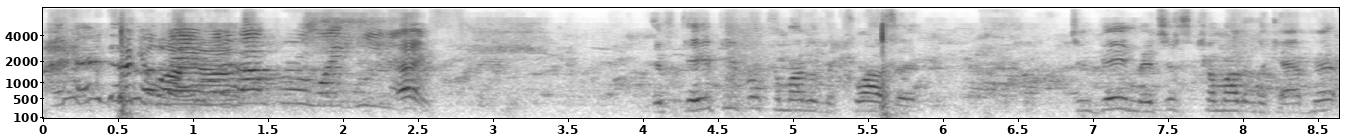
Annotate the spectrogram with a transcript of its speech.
I heard Took a that while. Hey, what about for a white penis? hey, if gay people come out of the closet, do gay midgets come out of the cabinet?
